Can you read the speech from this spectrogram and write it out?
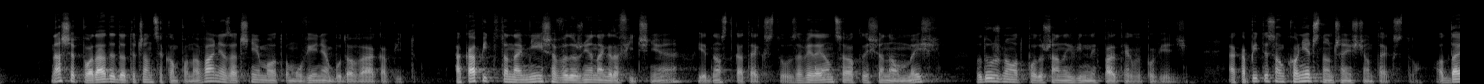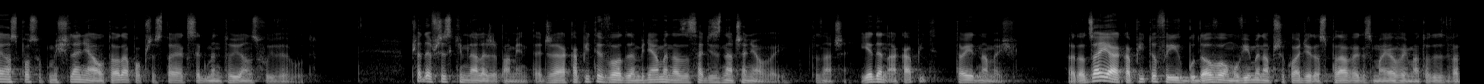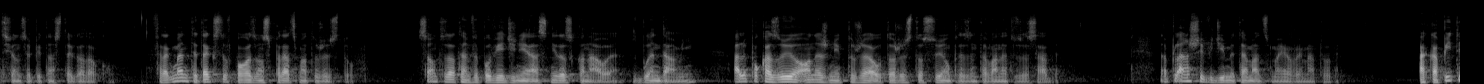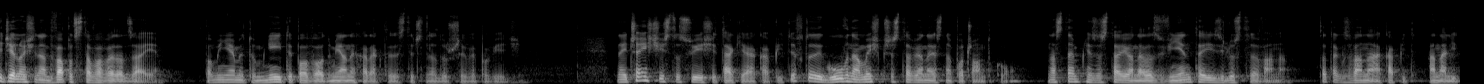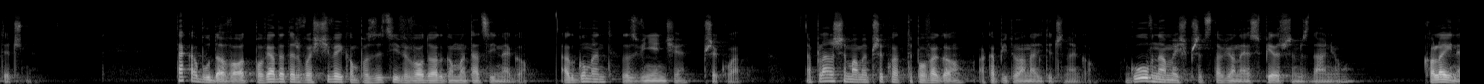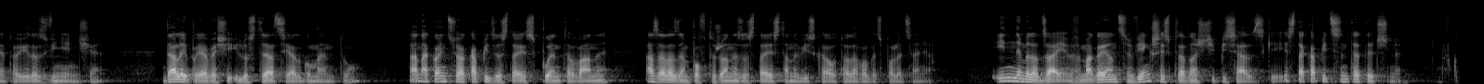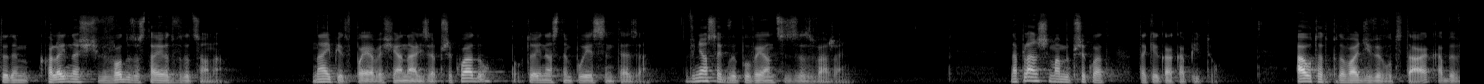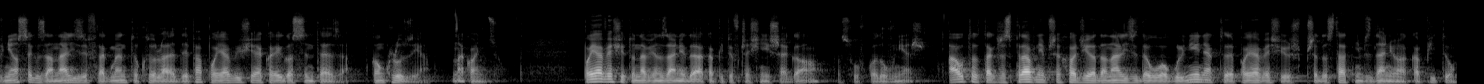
Nasze porady dotyczące komponowania zaczniemy od omówienia budowy akapitu. Akapit to najmniejsza wyróżniona graficznie jednostka tekstu zawierająca określoną myśl, różną od poruszanych w innych partiach wypowiedzi. Akapity są konieczną częścią tekstu. Oddają sposób myślenia autora poprzez to, jak segmentują swój wywód. Przede wszystkim należy pamiętać, że akapity wyodrębniamy na zasadzie znaczeniowej, to znaczy jeden akapit to jedna myśl. Rodzaje akapitów i ich budowę omówimy na przykładzie rozprawek z majowej matury z 2015 roku. Fragmenty tekstów pochodzą z prac maturzystów. Są to zatem wypowiedzi nieraz niedoskonałe, z błędami, ale pokazują one, że niektórzy autorzy stosują prezentowane tu zasady. Na planszy widzimy temat z majowej matury. Akapity dzielą się na dwa podstawowe rodzaje. Pominiemy tu mniej typowe odmiany charakterystyczne dla dłuższych wypowiedzi. Najczęściej stosuje się takie akapity, w których główna myśl przedstawiona jest na początku, następnie zostaje ona rozwinięta i zilustrowana. To tak zwany akapit analityczny. Taka budowa odpowiada też właściwej kompozycji wywodu argumentacyjnego. Argument, rozwinięcie, przykład. Na planszy mamy przykład typowego akapitu analitycznego. Główna myśl przedstawiona jest w pierwszym zdaniu, kolejne to jej rozwinięcie, dalej pojawia się ilustracja argumentu, a na końcu akapit zostaje spuentowany, a zarazem powtórzone zostaje stanowisko autora wobec polecenia. Innym rodzajem, wymagającym większej sprawności pisarskiej, jest akapit syntetyczny, w którym kolejność wywodu zostaje odwrócona. Najpierw pojawia się analiza przykładu, po której następuje synteza, wniosek wypływający z rozważań. Na planszy mamy przykład takiego akapitu. Autor prowadzi wywód tak, aby wniosek z analizy fragmentu króla Edypa pojawił się jako jego synteza, konkluzja, na końcu. Pojawia się tu nawiązanie do akapitu wcześniejszego, to słówko również. Autor także sprawnie przechodzi od analizy do uogólnienia, które pojawia się już w przedostatnim zdaniu akapitu,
